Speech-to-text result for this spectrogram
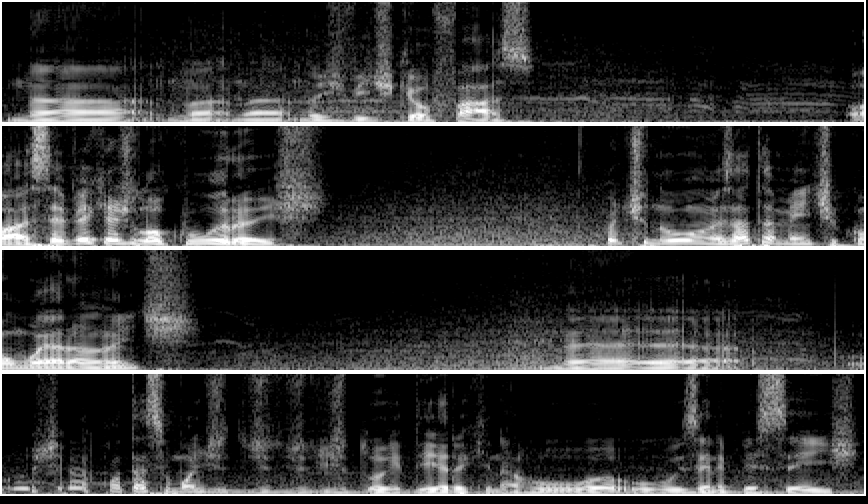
na, na, na, nos vídeos que eu faço. Ó, você vê que as loucuras continuam exatamente como era antes. Né? Acontece um monte de, de, de, doideira aqui na rua. Os NPCs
